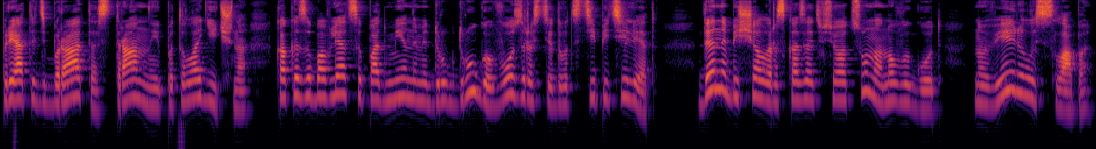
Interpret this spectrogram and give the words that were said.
Прятать брата странно и патологично, как и забавляться подменами друг друга в возрасте 25 лет. Дэн обещал рассказать все отцу на Новый год, но верилось слабо.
